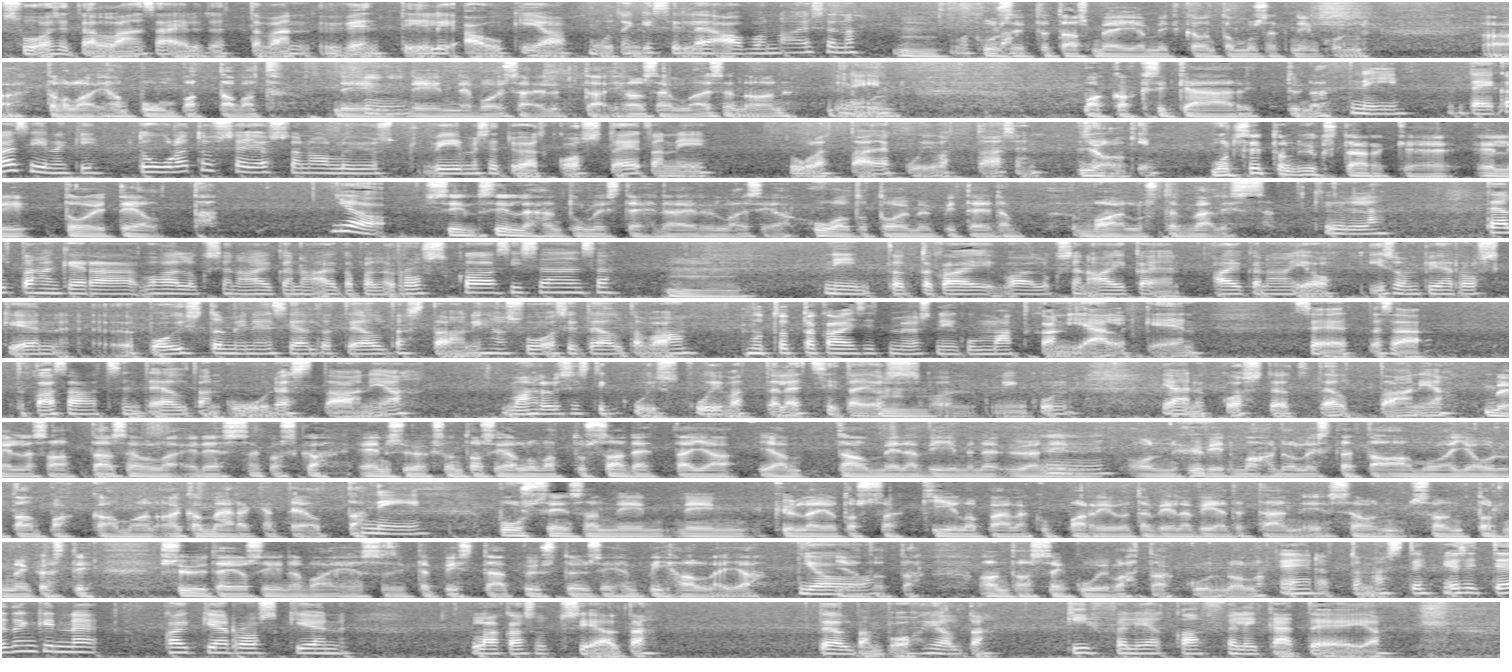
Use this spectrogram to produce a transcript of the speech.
suositellaan säilytettävän venttiili auki ja muutenkin sille avonaisena. Mm, Kun sitten taas meidän, mitkä on tommoset niin kuin, äh, tavallaan ihan pumpattavat, niin, mm. niin ne voi säilyttää ihan sellaisenaan niin Niin. kuin pakaksi käärittynä. Niin, mutta ei kai siinäkin. Tuuletus ja jos on ollut just viimeiset yöt kosteita, niin tuulettaa ja kuivattaa sen Joo. senkin. Mutta sitten on yksi tärkeä, eli toi teltta. Joo, Sill- Sillehän tulisi tehdä erilaisia huoltotoimenpiteitä vaellusten välissä. kyllä. Telttahan kerää vaelluksen aikana aika paljon roskaa sisäänsä. Mm. Niin totta kai vaelluksen aikana, aikana jo isompien roskien poistaminen sieltä teltasta on ihan suositeltavaa. Mutta totta kai sitten myös niin kuin matkan jälkeen se, että sä kasaat sen teltan uudestaan ja mahdollisesti kuivattelet sitä, jos Mm. on niin kuin jäänyt kosteutta telttaan. Ja, Meillä saattaa se olla edessä, koska ensi yöksi on tosiaan luvattu sadetta ja, ja tämä on meidän viimeinen yö, niin Mm. on hyvin mahdollista, että aamulla joudutaan pakkaamaan aika märkä teltta. niin, pussinsa, niin, niin kyllä jo tuossa kiilopäällä, kun pari yötä vielä vietetään, niin se on, se on todennäköisesti syytä jo siinä vaiheessa sitten pistää pystyyn siihen pihalle ja, Joo. ja tota, antaa sen kuivahtaa kunnolla. ehdottomasti. Ja sitten tietenkin ne kaikkien roskien lakasut sieltä teltan pohjalta. Kiffeli ja kaffeli käteen ja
